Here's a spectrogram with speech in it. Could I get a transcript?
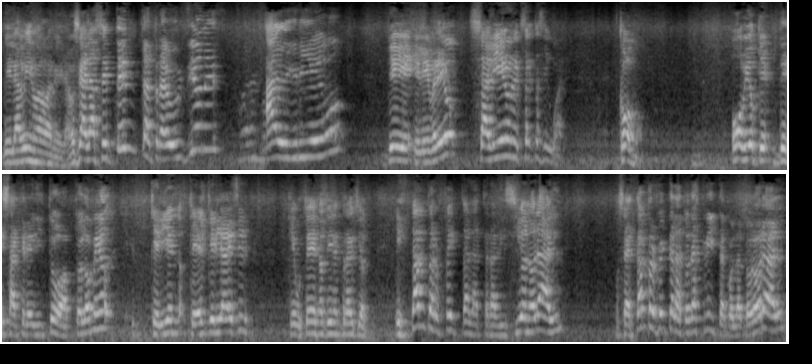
de la misma manera. O sea, las 70 traducciones al griego del hebreo salieron exactas igual. ¿Cómo? Obvio que desacreditó a Ptolomeo, queriendo, que él quería decir que ustedes no tienen tradición. Es tan perfecta la tradición oral, o sea, es tan perfecta la Torah escrita con la Torah oral,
